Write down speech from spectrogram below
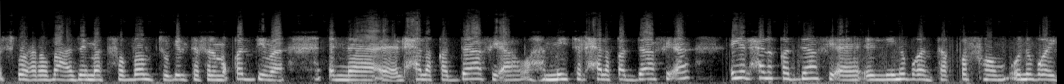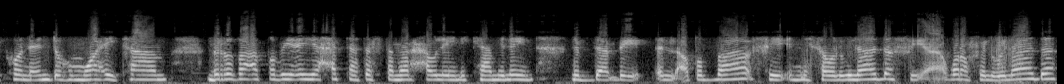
أسبوع الرضاعه زي ما تفضلت وقلت في المقدمة إن الحلقة الدافئة وأهمية الحلقة الدافئة هي الحلقة الدافئة اللي نبغى نثقفهم ونبغى يكون عندهم وعي تام بالرضاعة الطبيعية حتى تستمر حولين كاملين. نبدأ بالأطباء في النساء والولادة في غرف الولادة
